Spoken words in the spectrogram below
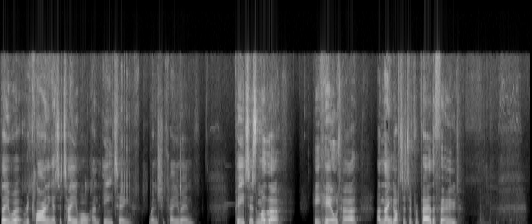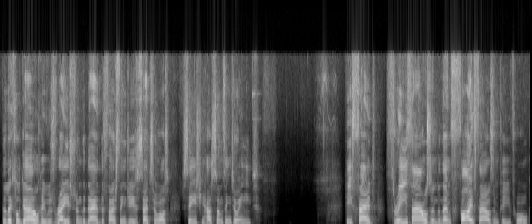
they were reclining at a table and eating when she came in. Peter's mother, he healed her and then got her to prepare the food. The little girl who was raised from the dead, the first thing Jesus said to us, See, she has something to eat. He fed 3,000 and then 5,000 people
